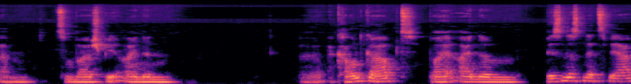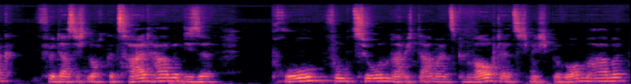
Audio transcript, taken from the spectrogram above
ähm, zum Beispiel einen äh, Account gehabt bei einem Business-Netzwerk, für das ich noch gezahlt habe. Diese Pro-Funktionen habe ich damals gebraucht, als ich mich beworben habe.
